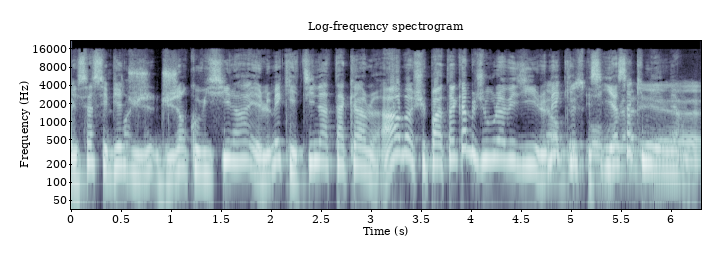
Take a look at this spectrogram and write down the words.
Et ça, c'est bien du, du Jean Covici, là. Et le mec est inattaquable. Ah, bah, je suis pas attaquable, je vous l'avais dit. Le Et mec, plus, il y a ça là, qui m'énerve. euh.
